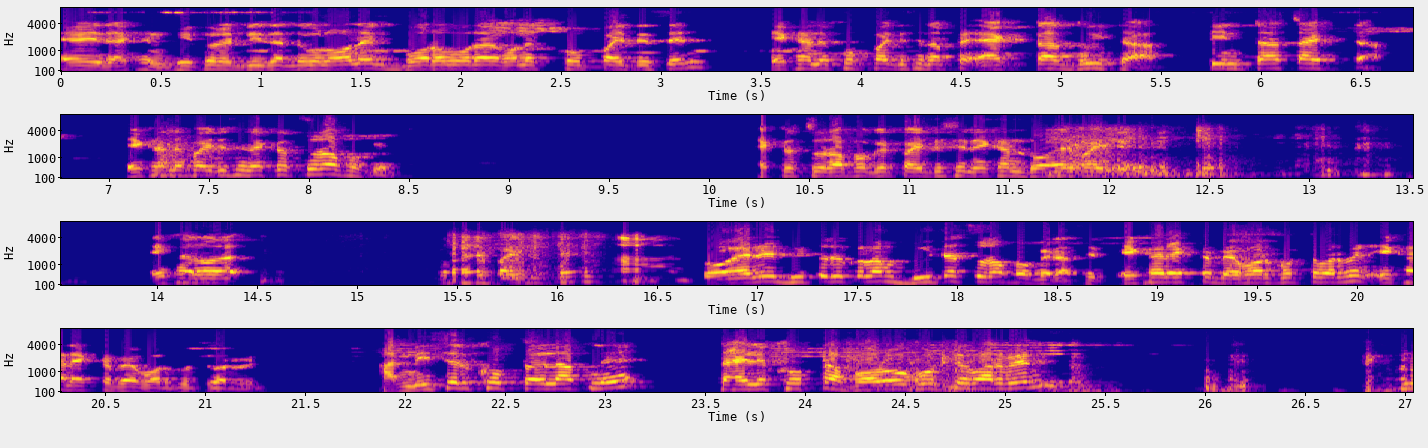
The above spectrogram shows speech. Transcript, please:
এই দেখেন, ভিতরের ডিজাইনগুলো অনেক বড় বড়, অনেক খোপ পাইতেছেন। এখানে খোপ পাইতেছেন আপনি একটা, দুইটা, তিনটা, চারটা। এখানে পাইতেছেন একটা চোরা পকেট একটা চোরা পকেট পাইতেছেন, এখানে ড্রয়ার পাইতেছেন। এখানে ড্রয়ার পাইতেছেন, আর ড্রয়ারের ভিতরে কলাম দুইটা চোরা পকেট আছে। এখানে একটা ব্যবহার করতে পারবেন, এখানে একটা ব্যবহার করতে পারবেন। আর নিচের খোপটা হলে আপনি চাইলে খোপটা বড় করতে পারবেন। এখন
